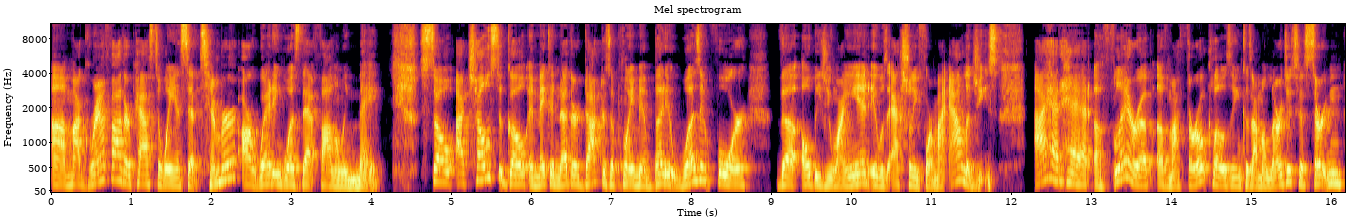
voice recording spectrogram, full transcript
Um, my grandfather passed away in September. Our wedding was that following May. So I chose to go and make another doctor's appointment, but it wasn't for the OBGYN. It was actually for my allergies. I had had a flare up of my throat closing because I'm allergic to certain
